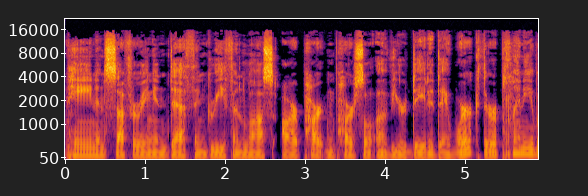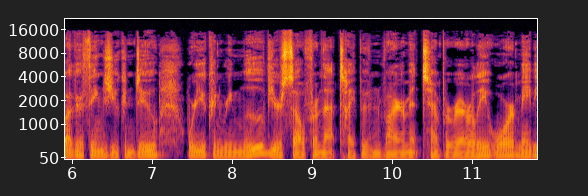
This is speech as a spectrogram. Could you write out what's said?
pain and suffering and death and grief and loss are part and parcel of your day to day work. There are plenty of other things you can do where you can remove yourself from that type of environment temporarily or maybe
